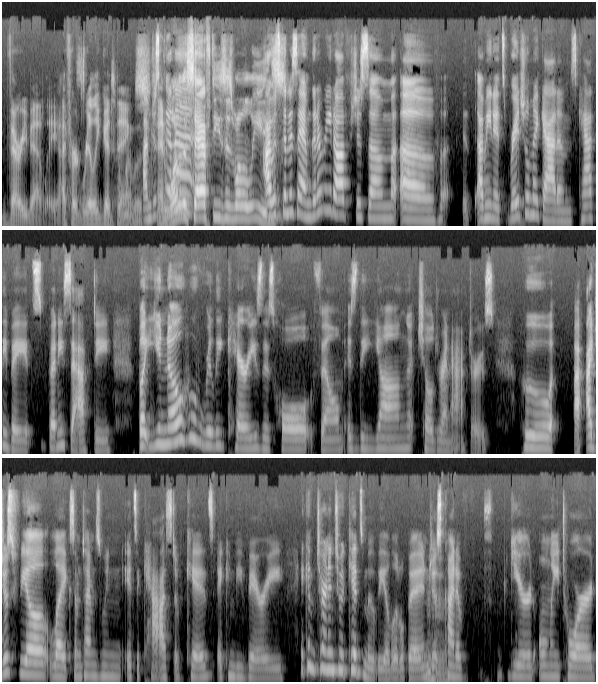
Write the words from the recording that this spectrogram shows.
very badly. I've heard really good It's on my things. list. I'm just and gonna, one of the Safdies is one of the leads. I was gonna say I'm gonna read off just some of. I mean, it's Rachel McAdams, Kathy Bates, Benny Safdie, but you know who really carries this whole film is the young children actors, who I, I just feel like sometimes when it's a cast of kids, it can be very. It can turn into a kids movie a little bit and just Mhm. kind of geared only toward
